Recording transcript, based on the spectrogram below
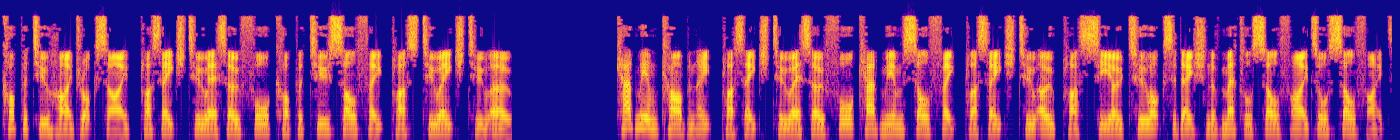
copper 2 hydroxide plus H2SO4 copper 2 sulfate plus 2H2O cadmium carbonate plus H2SO4 cadmium sulfate plus H2O plus CO2 oxidation of metal sulfides or sulfites.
